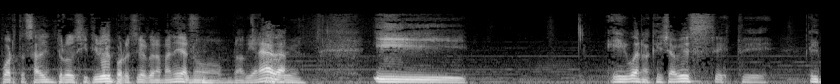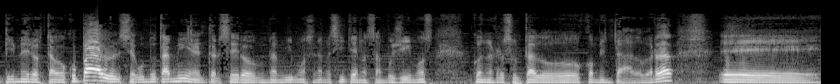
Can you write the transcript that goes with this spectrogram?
puertas adentro de Citirol, por decirlo de alguna manera, no, no había nada. y y bueno, aquella vez este, el primero estaba ocupado, el segundo también, el tercero nos vimos en la mesita y nos zambullimos con el resultado comentado, ¿verdad? Eh,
